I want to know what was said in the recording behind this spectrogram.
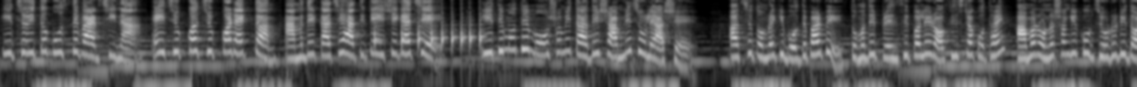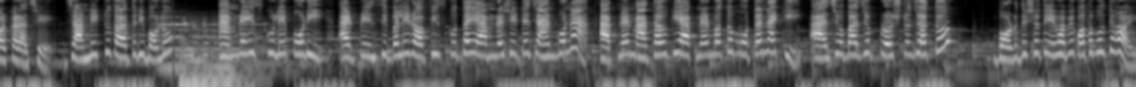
কিছুই তো বুঝতে পারছি না। এই চুপ কর চুপ কর একদম। আমাদের কাছে হাতিটা এসে গেছে। ইতিমধ্যে মৌসুমী তাদের সামনে চলে আসে। আচ্ছা তোমরা কি বলতে পারবে? তোমাদের প্রিন্সিপালের অফিসটা কোথায়? আমার ওনার সঙ্গে খুব জরুরি দরকার আছে। জানলে একটু তাড়াতাড়ি বলো। আমরা স্কুলে পড়ি, আর প্রিন্সিপালের অফিস কোথায় আমরা সেটা জানব না? আপনার মাথাও কি আপনার মতো মোটা নাকি? আজও আজব প্রশ্ন যত। বড়দের সাথে এভাবে কথা বলতে হয়?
